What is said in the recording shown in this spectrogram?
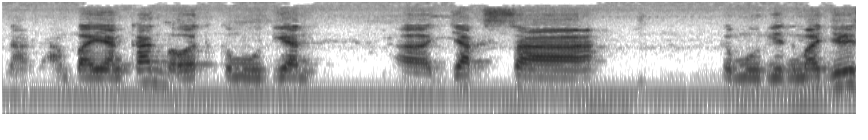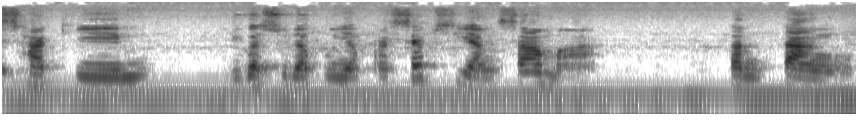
Nah, bayangkan bahwa kemudian uh, jaksa, kemudian majelis hakim juga sudah punya persepsi yang sama tentang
